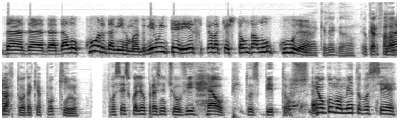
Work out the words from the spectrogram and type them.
da, da, da, da, loucura da minha irmã, do meu interesse pela questão da loucura. Ah, que legal. Eu quero falar né? do Arthur daqui a pouquinho. Você escolheu para a gente ouvir Help dos Beatles. Em algum momento você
